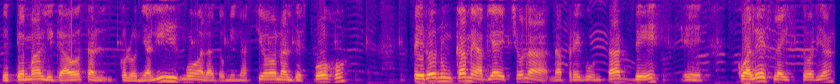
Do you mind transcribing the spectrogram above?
de temas ligados al colonialismo, a la dominación, al despojo pero nunca me había hecho la, la pregunta de eh, cuál es la historia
